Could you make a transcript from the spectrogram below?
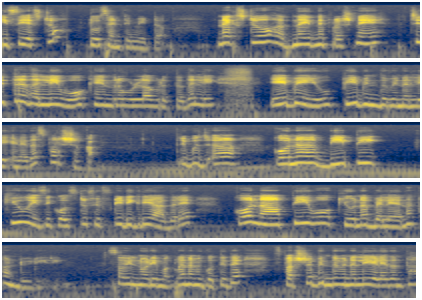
ಇ ಸಿ ಎಷ್ಟು ಟೂ ಸೆಂಟಿಮೀಟರ್ ನೆಕ್ಸ್ಟು ಹದಿನೈದನೇ ಪ್ರಶ್ನೆ. ಚಿತ್ರದಲ್ಲಿ ಓ ಕೇಂದ್ರವುಳ್ಳ ವೃತ್ತದಲ್ಲಿ ಎ ಬಿಯು ಪಿ ಬಿಂದುವಿನಲ್ಲಿ ಎಳೆದ ಸ್ಪರ್ಶಕ. ತ್ರಿಭುಜ ಕೋನ B P Q is equals to fifty degree ಆದರೆ ಕೋನ ಪಿ ಒ ಕ್ಯೂನ ಬೆಲೆಯನ್ನು ಕಂಡುಹಿಡಿಯಿರಿ. ಸೊ ಇಲ್ಲಿ ನೋಡಿ ಮಕ್ಕಳ ನಮಗೆ ಗೊತ್ತಿದೆ, ಸ್ಪರ್ಶ ಬಿಂದುವಿನಲ್ಲಿ ಎಳೆದಂತಹ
